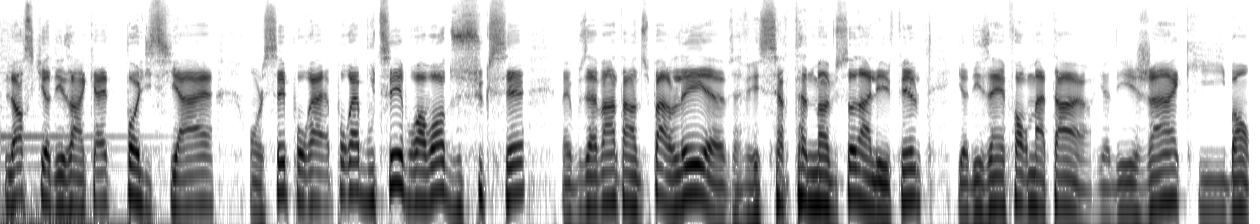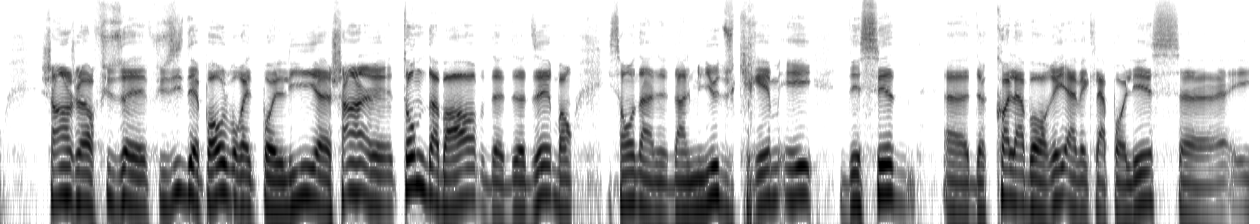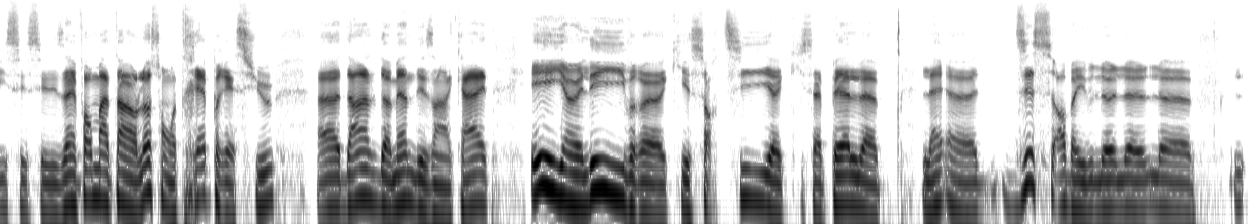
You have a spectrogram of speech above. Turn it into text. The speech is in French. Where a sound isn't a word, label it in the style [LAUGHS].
lorsqu'il y a des enquêtes policières, on le sait, pour, a- pour aboutir, pour avoir du succès, ben, vous avez entendu parler, euh, vous avez [LAUGHS] certainement vu ça dans les films, il y a des informateurs, il y a des gens qui, bon, changent leur fusil, fusil d'épaule pour être poli, euh, changent- euh, tournent de bord, de, de dire, bon, ils sont dans, dans le milieu du crime et décident euh, de collaborer avec la police. euh, et ces, informateurs-là sont très précieux euh, dans le domaine des enquêtes. Et il y a un livre euh, qui est sorti qui s'appelle la- euh, 10. Ah ben, le- le- le-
